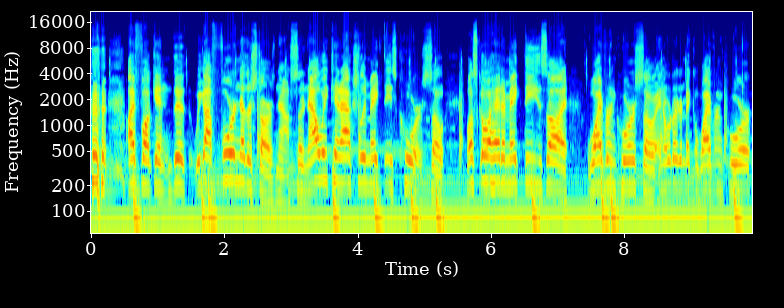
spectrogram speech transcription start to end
I fucking, dude, we got four nether stars now. So now we can actually make these cores. So let's go ahead and make these uh, wyvern core. So in order to make a wyvern core,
